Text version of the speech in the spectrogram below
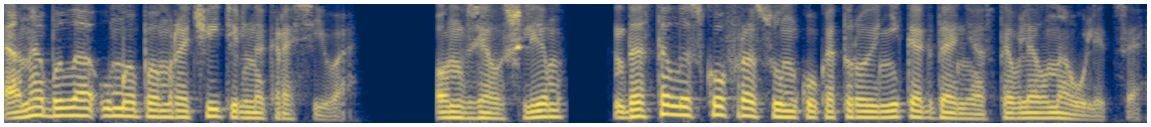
Она была умопомрачительно красива. Он взял шлем, достал из кофра сумку, которую никогда не оставлял на улице.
